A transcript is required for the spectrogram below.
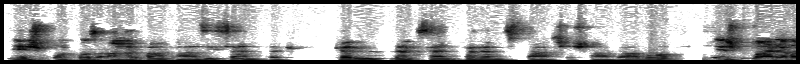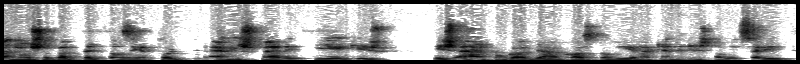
és ott az Árpádházi szentek kerültek Szent Ferenc társaságába. És Mária nagyon sokat tett azért, hogy elismerjék és és elfogadják azt a vélekedést, ami szerint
